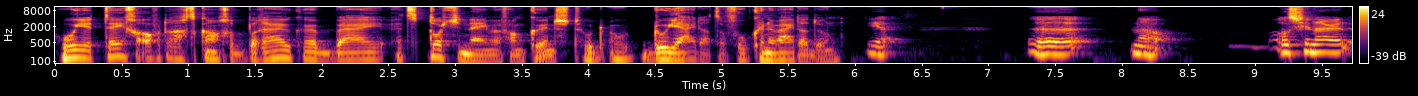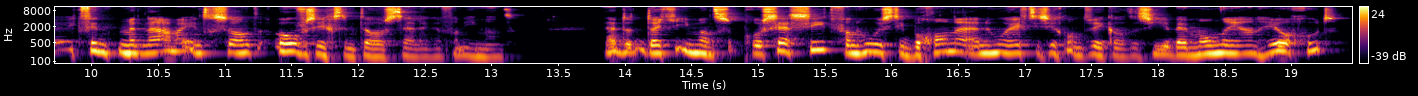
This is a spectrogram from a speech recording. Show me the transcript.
Hoe je tegenoverdracht kan gebruiken bij het totje nemen van kunst. Hoe, hoe doe jij dat of hoe kunnen wij dat doen? Ja, uh, nou, als je naar, ik vind met name interessant overzichtstentoonstellingen van iemand. dat, dat je iemands proces ziet van hoe is die begonnen en hoe heeft hij zich ontwikkeld. Dat zie je bij Mondriaan heel goed.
